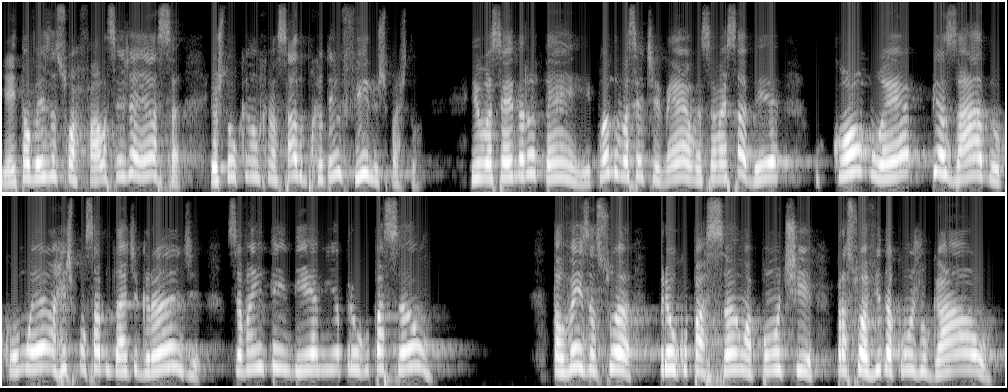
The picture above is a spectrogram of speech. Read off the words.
E aí talvez a sua fala seja essa: eu estou cansado porque eu tenho filhos, pastor. E você ainda não tem. E quando você tiver, você vai saber como é pesado, como é uma responsabilidade grande. Você vai entender a minha preocupação. Talvez a sua preocupação aponte para a sua vida conjugal,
